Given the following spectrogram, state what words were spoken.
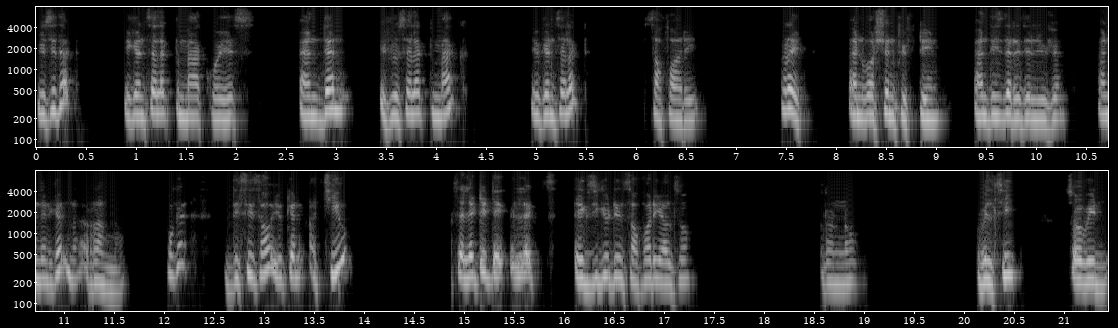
You see that you can select Mac OS. And then if you select Mac, you can select Safari, right? And version 15. And this is the resolution. And then you can run now. Okay. This is how you can achieve. So let it, let's execute in Safari also. Run now. We'll see. So we,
